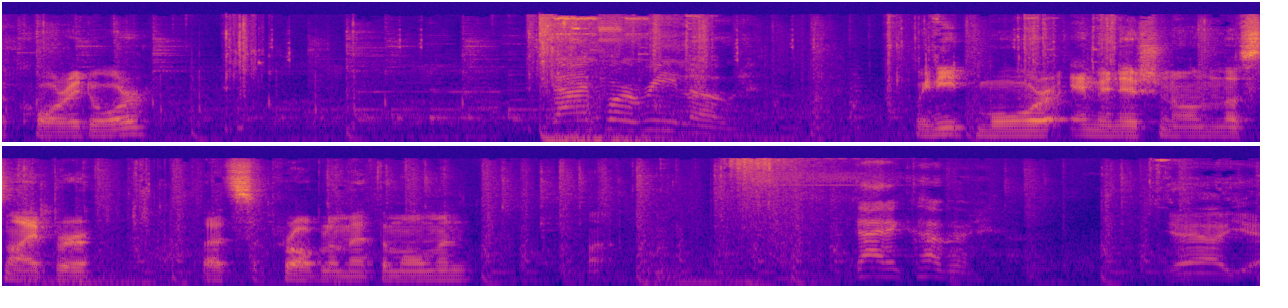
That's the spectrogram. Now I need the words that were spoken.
a corridor. Time for a reload. We need more ammunition on the sniper. That's the problem at the moment. Got it covered. Yeah, yeah.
